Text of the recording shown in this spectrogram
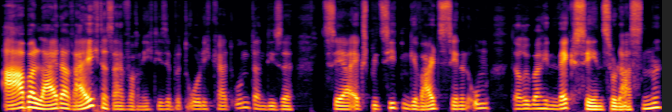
Aber leider reicht das einfach nicht, diese Bedrohlichkeit und dann diese sehr expliziten Gewaltszenen, um darüber hinwegsehen zu lassen,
